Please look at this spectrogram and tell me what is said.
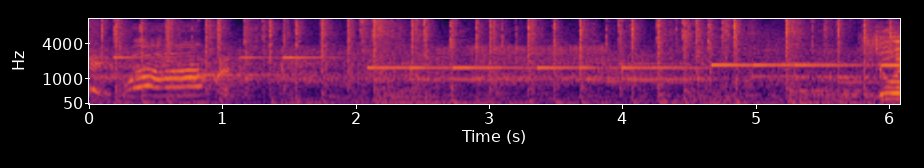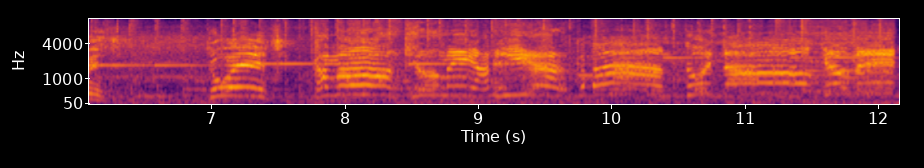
Hey, what happened? Do it! Do it! Come on, kill me! I'm here! Come on! Do it now! Kill me!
